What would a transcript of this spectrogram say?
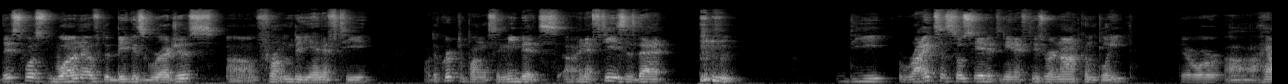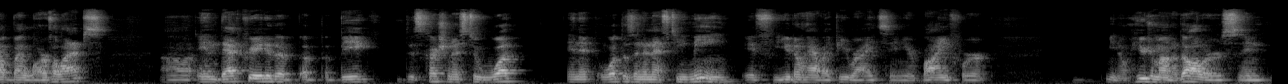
this was one of the biggest grudges uh, from the NFT or the CryptoPunks and Meebits uh, NFTs is that the rights associated to the NFTs were not complete. They were uh, held by Larva Labs, and that created a, a, a big discussion as to what and it, what does an NFT mean if you don't have IP rights and you're buying for you know huge amount of dollars? And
